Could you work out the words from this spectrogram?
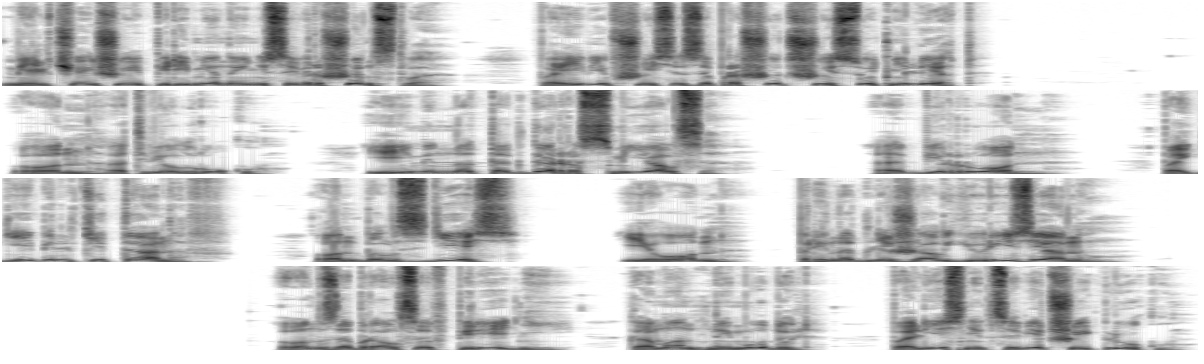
мельчайшие перемены и несовершенства, появившиеся за прошедшие сотни лет. Он отвел руку и именно тогда рассмеялся. Аберон, погибель титанов. Он был здесь, и он принадлежал Юризиану. Он забрался в передний, командный модуль по лестнице, ведшей к люку,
